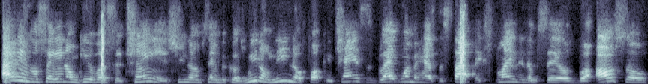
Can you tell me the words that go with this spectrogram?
I didn't gonna say they don't give us a chance, you know what I'm saying? Because we don't need no fucking chances. Black women have to stop explaining themselves, but also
